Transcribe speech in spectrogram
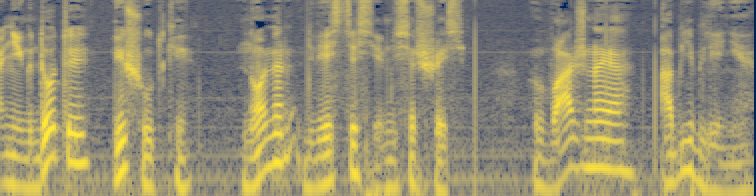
Анекдоты и шутки. Номер 276. Важное объявление.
